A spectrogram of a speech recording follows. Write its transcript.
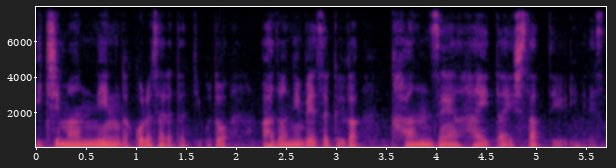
1万人が殺されたっていうことはアドニベゼクが完全敗退したっていう意味です。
